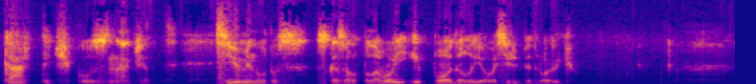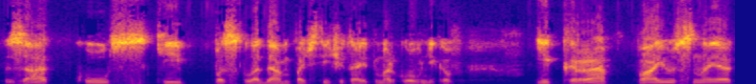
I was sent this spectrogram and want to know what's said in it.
«Карточку, значит?» «Сию минутус», — сказал Половой и подал ее Василию Петровичу. «Закуски по складам почти читает Марковников. Икра паюсная,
